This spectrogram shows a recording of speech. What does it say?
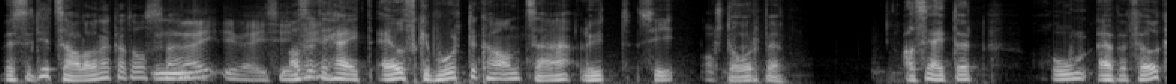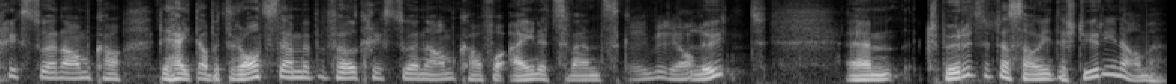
Wissen die Zahl auch nicht auswendig? Nein, ich weiß nicht. Also die hatten elf Geburten gehabt und zehn Leute sind okay. gestorben. Also sie hatten dort kaum eine Bevölkerungszunahme gehabt. Die hatten aber trotzdem eine Bevölkerungszunahme gehabt von 21 Immer, ja. Leuten. Ähm, spürt ihr das auch in den Steuereinnahmen?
